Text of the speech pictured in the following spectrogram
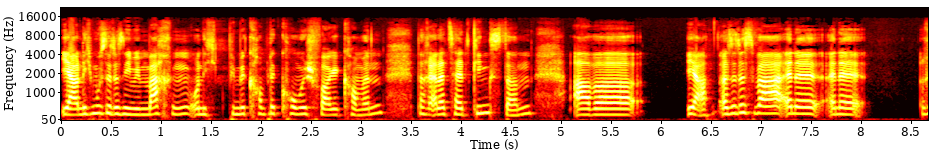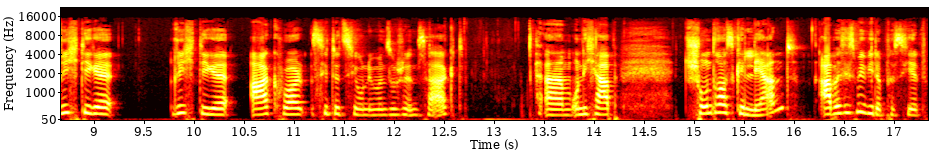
ja, und ich musste das neben ihm machen und ich bin mir komplett komisch vorgekommen. Nach einer Zeit ging es dann. Aber ja, also das war eine, eine richtige richtige awkward Situation, wie man so schön sagt. Ähm, und ich habe schon daraus gelernt, aber es ist mir wieder passiert.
